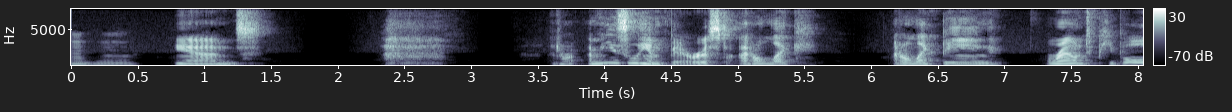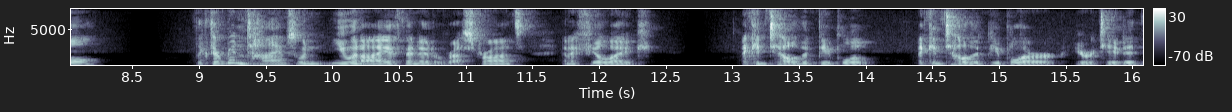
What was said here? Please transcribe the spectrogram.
Mm-hmm. and I don't. I'm easily embarrassed. I don't like. I don't like being around people. Like there have been times when you and I have been at a restaurant, and I feel like I can tell that people. I can tell that people are irritated,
